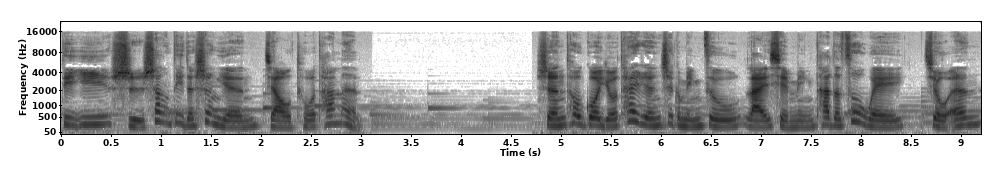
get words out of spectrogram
第一，使上帝的圣言交托他们。神透过犹太人这个民族来显明他的作为救恩，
